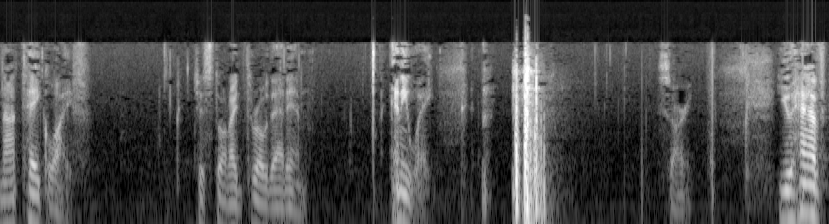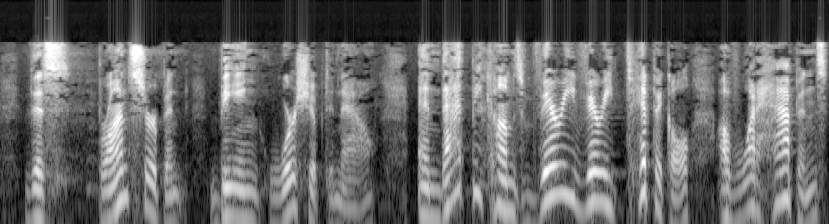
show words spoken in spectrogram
not take life. Just thought I'd throw that in. Anyway, Sorry. You have this bronze serpent being worshiped now, and that becomes very, very typical of what happens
